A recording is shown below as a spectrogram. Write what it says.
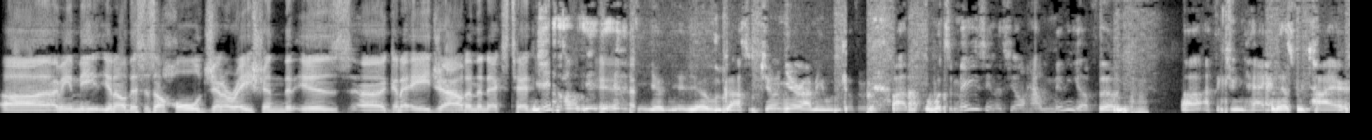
Uh, I mean, the, you know, this is a whole generation that is uh, going to age out in the next 10 years. You know, it, it, you know, you know, Lou Gossett Jr., I mean, uh, what's amazing is, you know, how many of them. Uh, I think Gene Hackman has retired.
